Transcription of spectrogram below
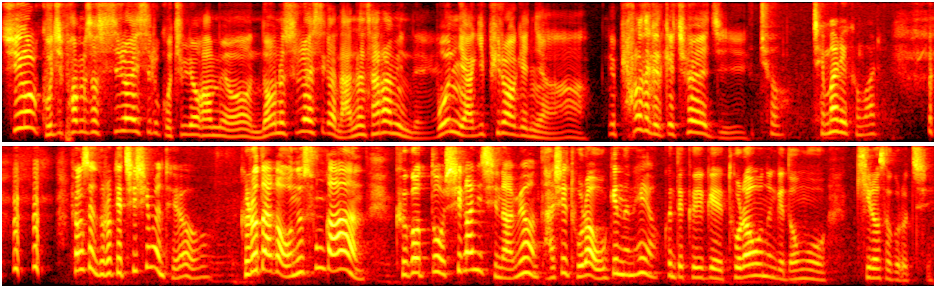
스윙을 고집하면서 슬라이스를 고치려고 하면 너는 슬라이스가 나는 사람인데 뭔 약이 필요하겠냐. 평생 그렇게 쳐야지. 그렇죠. 제 말이 그 말이. 평생 그렇게 치시면 돼요. 그러다가 어느 순간 그것도 시간이 지나면 다시 돌아오기는 해요. 근데 그게 돌아오는 게 너무 길어서 그렇지.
